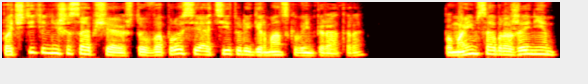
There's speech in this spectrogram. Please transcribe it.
Почтительнейше сообщаю, что в вопросе о титуле германского императора по моим соображениям,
